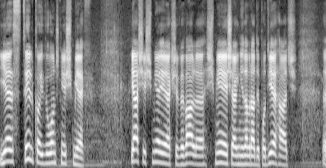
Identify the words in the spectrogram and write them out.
Jest tylko i wyłącznie śmiech. Ja się śmieję jak się wywalę, śmieję się jak nie dam rady podjechać. Yy,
